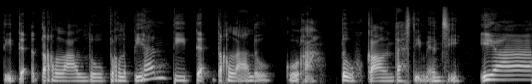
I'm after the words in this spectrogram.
tidak terlalu berlebihan, tidak terlalu kurang. Tuh, kauntas dimensi. Ya,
